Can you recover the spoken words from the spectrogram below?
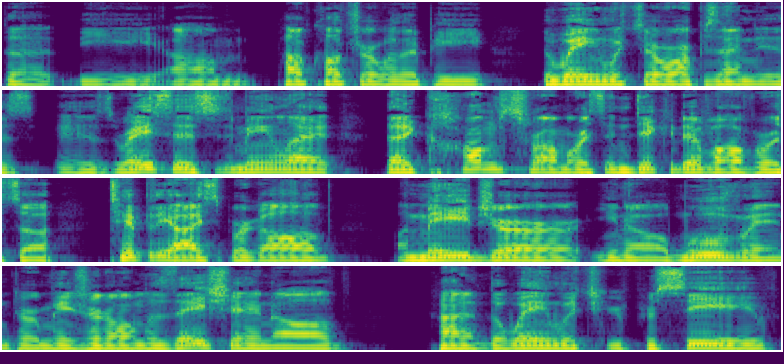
the the um pop culture, whether it be the way in which they're represented is is racist, is mainly that, that it comes from or it's indicative of or it's a tip of the iceberg of a major, you know, movement or major normalization of kind of the way in which you perceive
